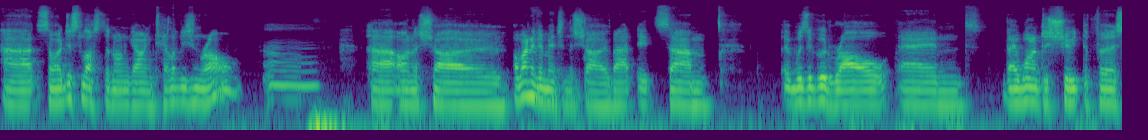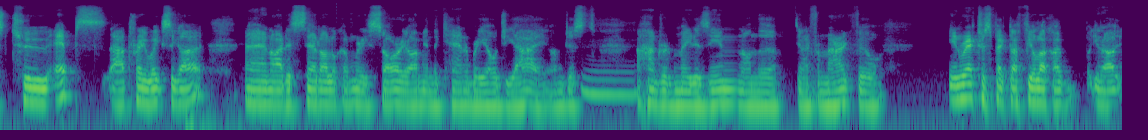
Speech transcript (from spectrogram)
Uh, so I just lost an ongoing television role. Oh uh, on a show. I won't even mention the show, but it's um, it was a good role, and they wanted to shoot the first two eps uh, three weeks ago, and I just said, "Oh look, I'm really sorry. I'm in the Canterbury LGA. I'm just mm. 100 meters in on the you know from Marrickville." In retrospect, I feel like I, you know,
